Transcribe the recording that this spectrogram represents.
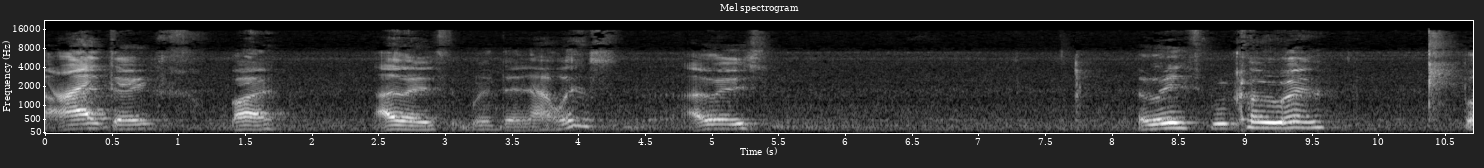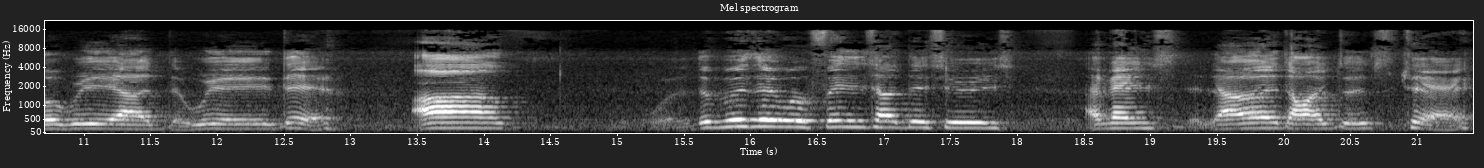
I think, but at least we did not win. At least, at least we could win, but we uh, we did. Um, the Wizards will finish out the series against the LA Dodgers today.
